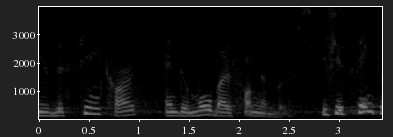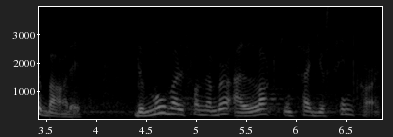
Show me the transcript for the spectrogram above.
is the SIM card and the mobile phone numbers. If you think about it, the mobile phone number are locked inside your SIM card,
